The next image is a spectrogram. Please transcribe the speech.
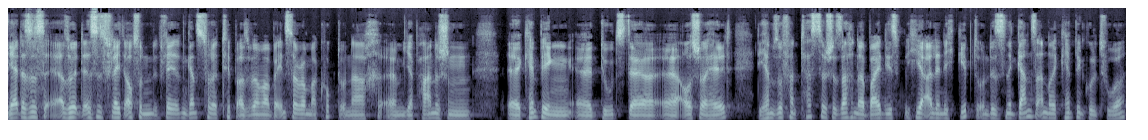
Ja, das ist, also das ist vielleicht auch so ein, vielleicht ein ganz toller Tipp. Also wenn man bei Instagram mal guckt und nach ähm, japanischen äh, Camping-Dudes der äh, Ausschau hält, die haben so fantastische Sachen dabei, die es hier alle nicht gibt. Und es ist eine ganz andere Campingkultur,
